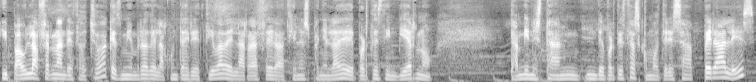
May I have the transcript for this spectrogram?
y Paula Fernández Ochoa, que es miembro de la Junta Directiva de la Real Federación Española de Deportes de Invierno. También están deportistas como Teresa Perales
